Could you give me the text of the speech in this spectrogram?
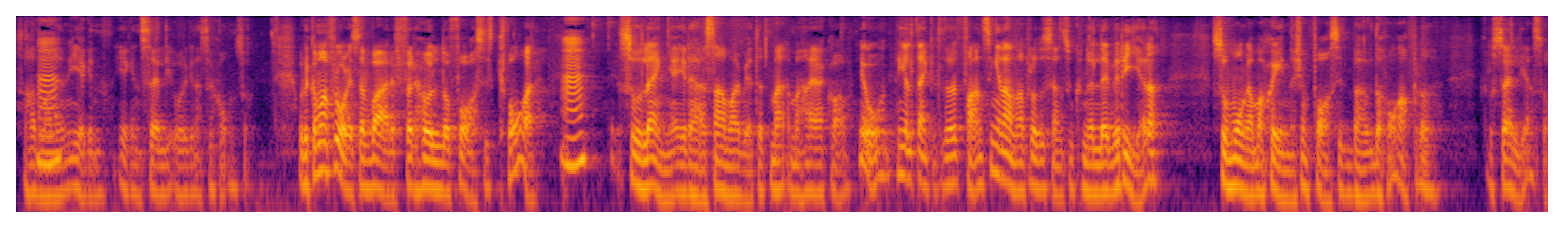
Så hade man en egen, egen säljorganisation. Så. Och då kan man fråga sig varför höll då Facit kvar så länge i det här samarbetet med, med Hayakawa? Jo, helt enkelt att det fanns ingen annan producent som kunde leverera så många maskiner som Facit behövde ha för att, för att sälja. Så,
